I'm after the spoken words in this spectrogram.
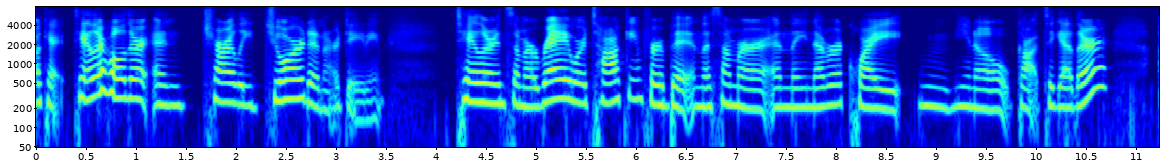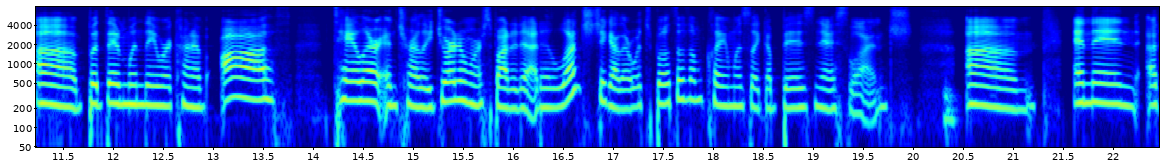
Okay. Taylor Holder and Charly Jordan are dating. Taylor and Summer Rae were talking for a bit in the summer and they never quite, mm, you know, got together. Uh, but then when they were kind of off, Taylor and Charly Jordan were spotted at a lunch together, which both of them claim was like a business lunch. Um, and then a,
